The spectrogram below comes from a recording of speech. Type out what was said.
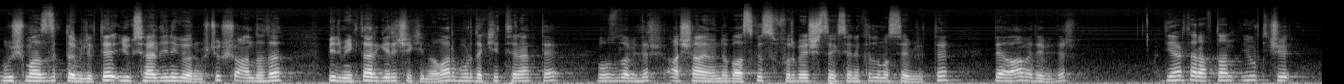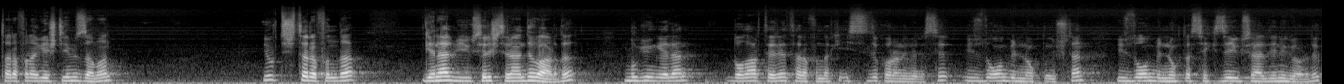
uyuşmazlıkla birlikte yükseldiğini görmüştük. Şu anda da bir miktar geri çekilme var. Buradaki trend de bozulabilir. Aşağı yönde baskı 0.580'in kırılmasıyla birlikte devam edebilir. Diğer taraftan yurt içi tarafına geçtiğimiz zaman yurt içi tarafında genel bir yükseliş trendi vardı. Bugün gelen dolar TL tarafındaki işsizlik oranı verisi %11.3'ten %11.8'e yükseldiğini gördük.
